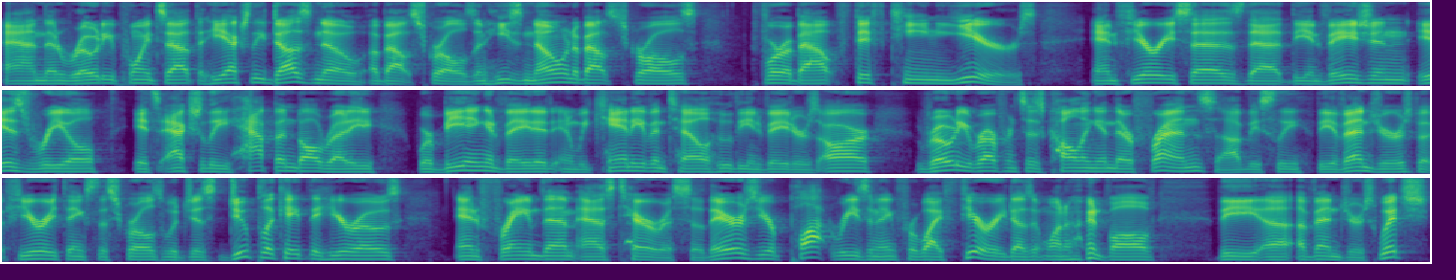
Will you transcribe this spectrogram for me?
And then Rhodey points out that he actually does know about Skrulls, and he's known about Skrulls for about 15 years. And Fury says that the invasion is real. It's actually happened already. We're being invaded, and we can't even tell who the invaders are. Rhodey references calling in their friends, obviously the Avengers, but Fury thinks the Skrulls would just duplicate the heroes and frame them as terrorists. So there's your plot reasoning for why Fury doesn't want to involve the uh, Avengers, which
